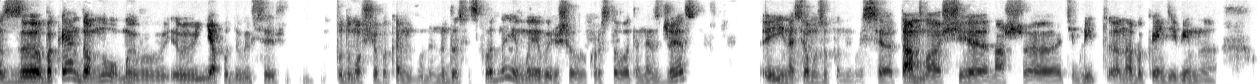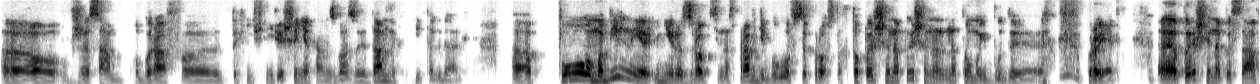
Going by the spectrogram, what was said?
з бекендом. Ну ми я подивився, подумав, що бекенд буде не досить складний. Ми вирішили використовувати Nest.js і на цьому зупинилися. Там е, ще наш е, тімліт на бекенді він е, вже сам обирав технічні рішення там з базою даних і так далі. По мобільній розробці насправді було все просто. Хто перший напише, на, на тому і буде проєкт. Перший написав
